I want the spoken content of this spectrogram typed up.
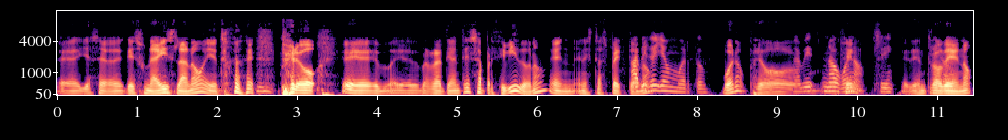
eh, ya sé que es una isla, ¿no? Y pero eh, relativamente se ha percibido, ¿no? En, este aspecto. Ha habido ya un muerto. Bueno, pero. no, bueno, sí. Dentro de, ¿no?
